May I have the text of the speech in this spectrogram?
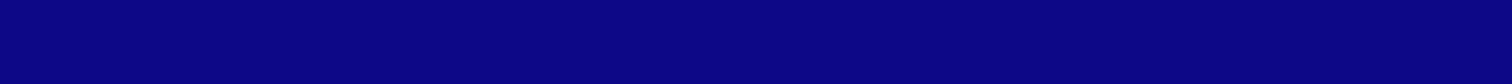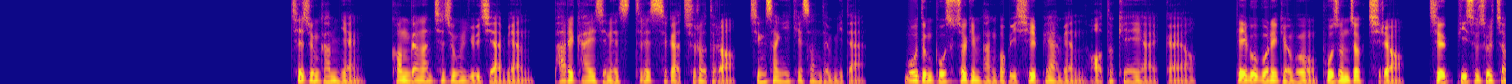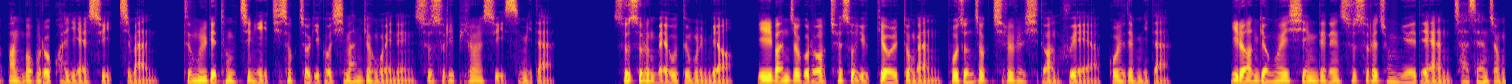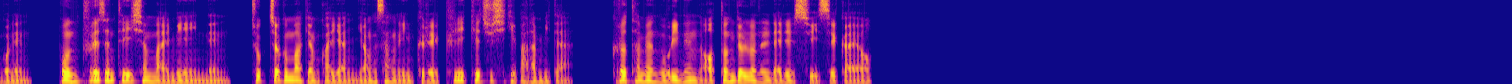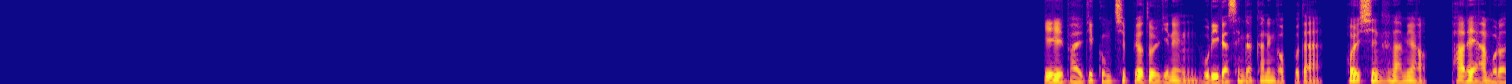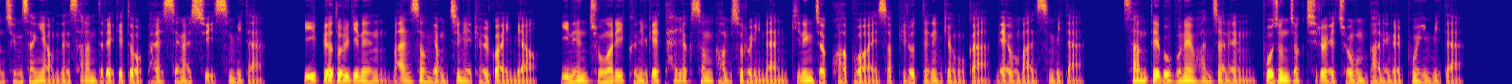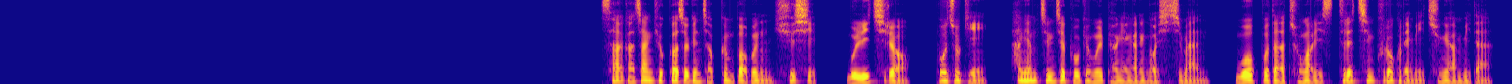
체중 감량, 건강한 체중을 유지하면 발에 가해지는 스트레스가 줄어들어 증상이 개선됩니다. 모든 보수적인 방법이 실패하면 어떻게 해야 할까요? 대부분의 경우 보존적 치료, 즉 비수술적 방법으로 관리할 수 있지만 드물게 통증이 지속적이고 심한 경우에는 수술이 필요할 수 있습니다. 수술은 매우 드물며 일반적으로 최소 6개월 동안 보존적 치료를 시도한 후에야 고려됩니다. 이러한 경우에 시행되는 수술의 종류에 대한 자세한 정보는 본 프레젠테이션 말미에 있는 족저근막염 관련 영상 링크를 클릭해 주시기 바랍니다. 그렇다면 우리는 어떤 결론을 내릴 수 있을까요? 1. 발뒤꿈치 뼈돌기는 우리가 생각하는 것보다 훨씬 흔하며 발에 아무런 증상이 없는 사람들에게도 발생할 수 있습니다. 이 뼈돌기는 만성염증의 결과이며 이는 종아리 근육의 탄력성 감소로 인한 기능적 과부하에서 비롯되는 경우가 매우 많습니다. 3. 대부분의 환자는 보존적 치료에 좋은 반응을 보입니다. 4. 가장 효과적인 접근법은 휴식, 물리치료, 보조기, 항염증제 복용을 병행하는 것이지만 무엇보다 종아리 스트레칭 프로그램이 중요합니다.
